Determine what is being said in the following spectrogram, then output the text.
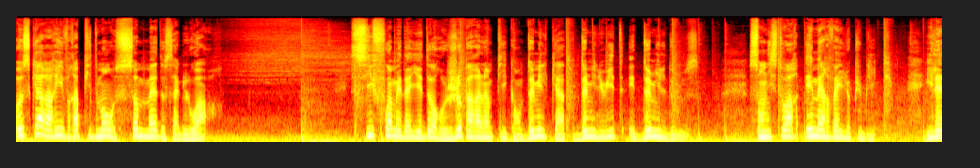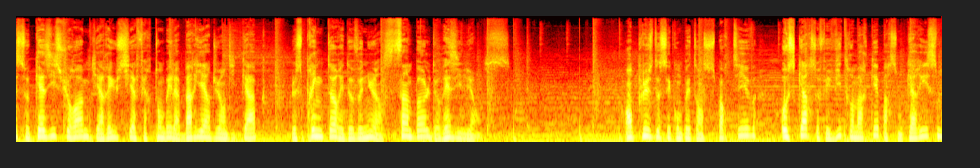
Oscar arrive rapidement au sommet de sa gloire. Six fois médaillé d'or aux Jeux paralympiques en 2004, 2008 et 2012. Son histoire émerveille le public. Il est ce quasi-surhomme qui a réussi à faire tomber la barrière du handicap. Le sprinter est devenu un symbole de résilience. En plus de ses compétences sportives, Oscar se fait vite remarquer par son charisme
